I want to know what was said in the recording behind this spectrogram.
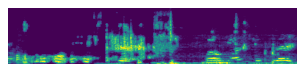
Well, mine was great.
